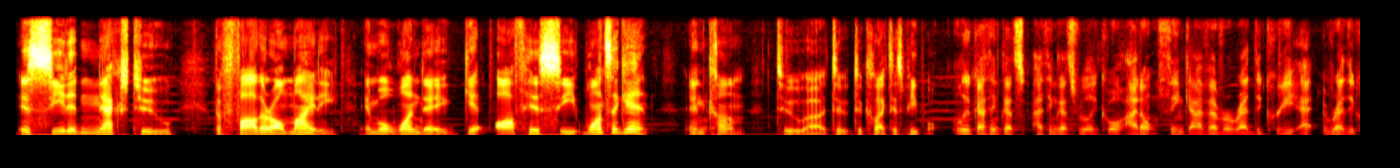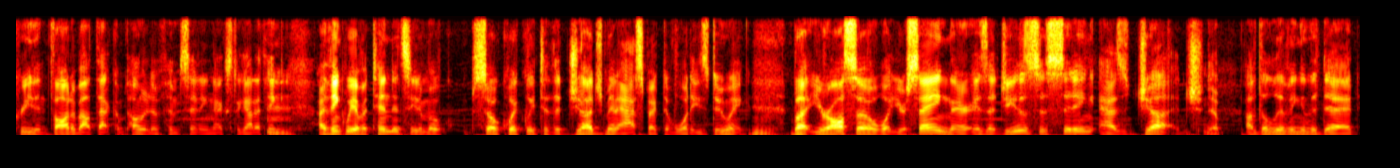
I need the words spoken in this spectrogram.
is seated next to the Father Almighty and will one day get off his seat once again and come to uh, to to collect his people. Luke, I think that's I think that's really cool. I don't think I've ever read the creed eh, read the creed and thought about that component of him sitting next to God. I think hmm. I think we have a tendency to move so quickly to the judgment aspect of what he's doing. Hmm. But you're also what you're saying there is that Jesus is sitting as judge Yep. of the living and the dead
